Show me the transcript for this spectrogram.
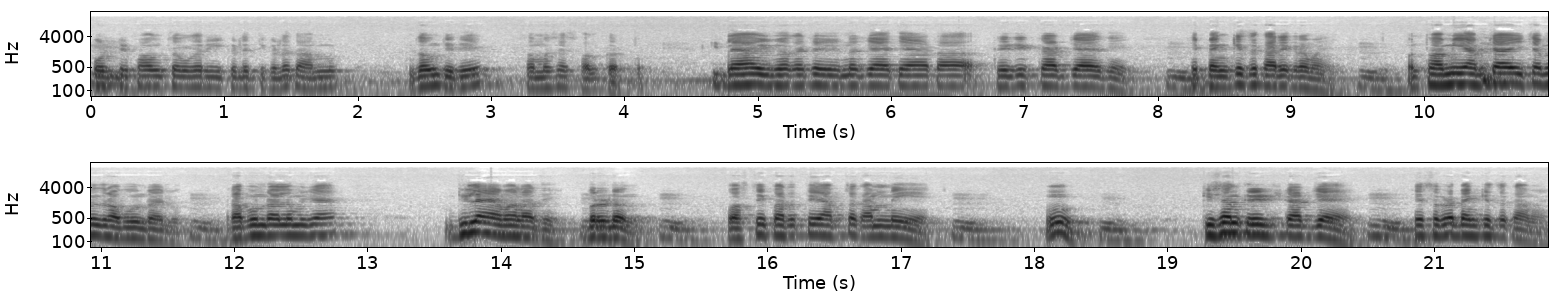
पोल्ट्री फार्मचं वगैरे इकडे तिकडे तर आम्ही जाऊन तिथे समस्या सॉल्व्ह करतो. त्या विभागाच्या योजना ज्या आहेत त्या आता क्रेडिट कार्ड जे आहे ते हे बँकेचा कार्यक्रम आहे. पण तो आम्ही आमच्या याच्यामध्ये राबवून राहिलो. राबवून राहिलो म्हणजे दिलं आहे आम्हाला ते बर्डन वास्तविक पाहता ते आमचं काम नाही आहे. हं? किसान क्रेडिट कार्ड जे आहे हे सगळं बँकेचं काम आहे.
